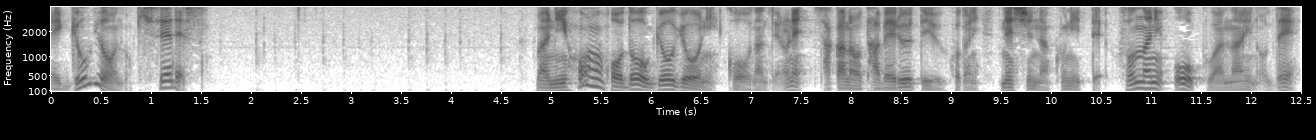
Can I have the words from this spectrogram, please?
漁業の規制です。まあ、日本ほど漁業にこうなんていうのね魚を食べるっていうことに熱心な国ってそんなに多くはないので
